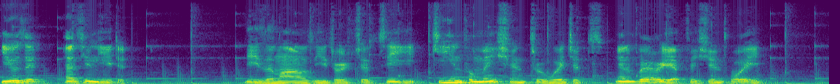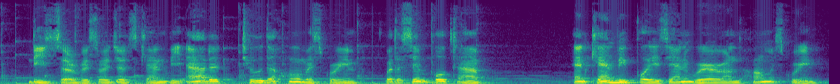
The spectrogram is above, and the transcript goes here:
Use it as you need it. These allows users to see key information through widgets in a very efficient way. These service widgets can be added to the home screen with a simple tap and can be placed anywhere on the home screen.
